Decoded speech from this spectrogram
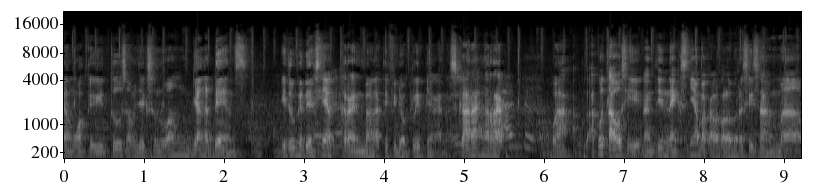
yang waktu itu sama Jackson Wang, dia ngedance. Itu ngedance-nya Iya. keren banget di video klipnya kan. Sekarang nge-rap. Aduh. Wah, aku tahu sih nanti nextnya bakal kolaborasi sama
